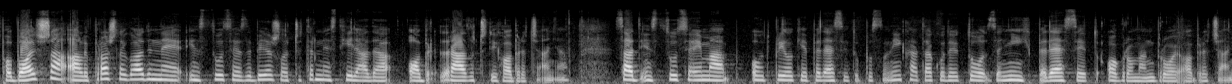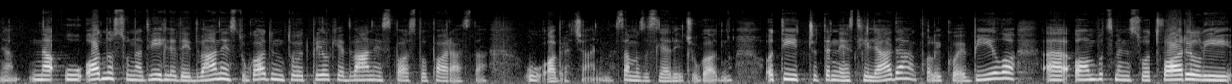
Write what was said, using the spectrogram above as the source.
poboljša, ali prošle godine institucija je zabilježila 14.000 različitih obraćanja. Sad institucija ima od prilike 50 uposlenika, tako da je to za njih 50 ogroman broj obraćanja. U odnosu na 2012. godinu to je od prilike 12% porasta u obraćanjima, samo za sljedeću godinu. Od tih 14.000 koliko je bilo, ombudsmene su otvorili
